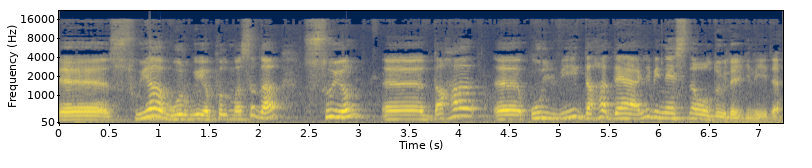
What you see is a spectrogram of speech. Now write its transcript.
e, suya vurgu yapılması da suyun e, daha e, ulvi, daha değerli bir nesne olduğu ile ilgiliydi.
